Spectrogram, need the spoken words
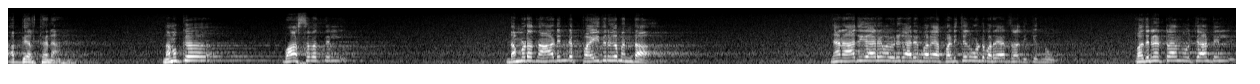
അഭ്യർത്ഥന. നമുക്ക് വാസ്തവത്തിൽ നമ്മുടെ നാടിന്റെ പൈതൃകം എന്താ? ഞാൻ ആധികാരം ഒരു കാര്യം പറയാം. പഠിച്ചതുകൊണ്ട് പറയാൻ സാധിക്കുന്നു. പതിനെട്ടാം നൂറ്റാണ്ടിൽ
